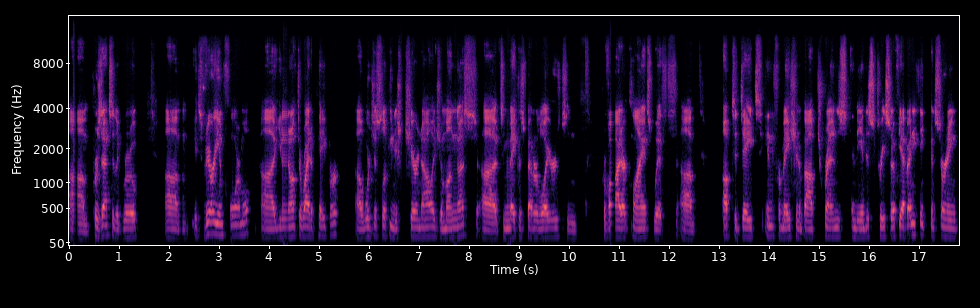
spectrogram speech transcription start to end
um, present to the group, um, it's very informal. Uh, you don't have to write a paper. Uh, we're just looking to share knowledge among us uh, to make us better lawyers and provide our clients with uh, up to date information about trends in the industry. So if you have anything concerning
